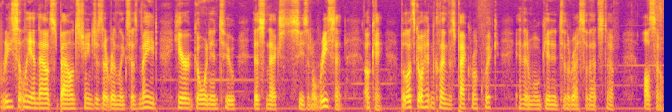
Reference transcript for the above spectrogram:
recently announced balance changes that RedLynx has made here going into this next seasonal reset. Okay, but let's go ahead and claim this pack real quick, and then we'll get into the rest of that stuff. Also,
